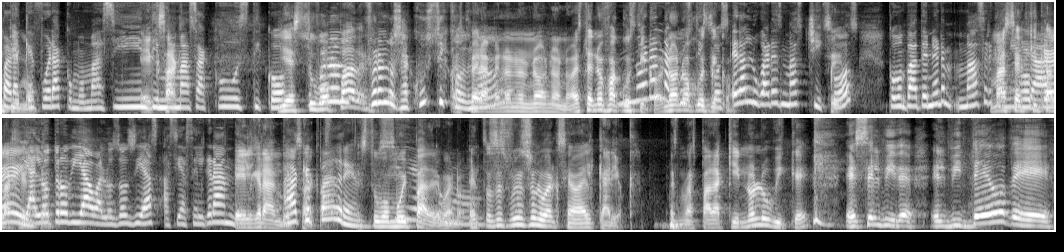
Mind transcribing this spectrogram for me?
para que fuera como más íntimo, Exacto. más acústico. Y estuvo Fueron, padre. fueron los acústicos, Espérame, ¿no? no, no, no, no, este no fue acústico. No eran No, no, acústicos, acústico. eran lugares más chicos, como para tener más cercanía. Más cerquita a la y al otro día o a los dos días hacías el grande. El grande. Ah, qué padre. Estuvo Sí, muy padre. como- Bueno, entonces fuimos a un lugar que se llama El Carioca. Es más, para quien no lo ubique, es el video, el video de,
